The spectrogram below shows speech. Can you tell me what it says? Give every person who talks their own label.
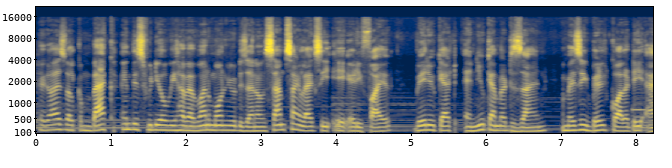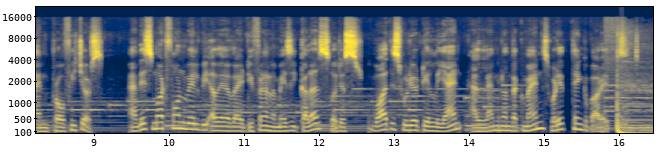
Speaker 1: Hey guys, welcome back. In this video, we have a one more new design on Samsung Galaxy A85 where you get a new camera design, amazing build quality and pro features. And this smartphone will be available in different and amazing colors. So just watch this video till the end and let me know in the comments what do you think about it.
